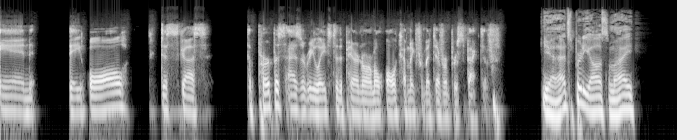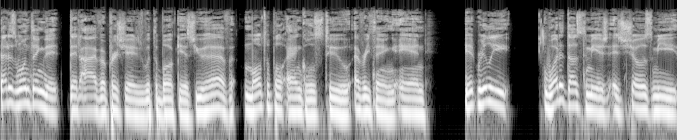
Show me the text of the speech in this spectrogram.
And they all discuss the purpose as it relates to the paranormal, all coming from a different perspective. Yeah, that's pretty awesome. I that is one thing that that I've appreciated with the book is you have multiple angles to everything, and it really what it does to me is it shows me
